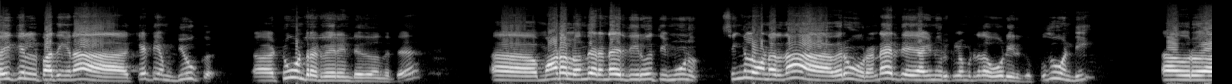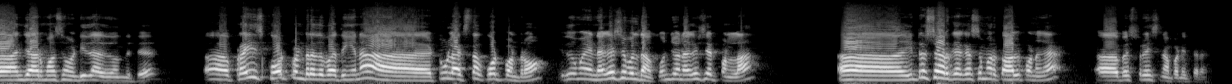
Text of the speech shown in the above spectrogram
வெஹிக்கிள் பார்த்தீங்கன்னா KTM Duke two hundred variant இது வந்துட்டு. மாடல் வந்து ரெண்டாயிரத்தி இருபத்தி மூணு. சிங்கிள் ஓனர் தான் வெறும் ரெண்டாயிரத்தி ஐநூறு கிலோமீட்டர் தான் ஓடி இருக்கு. புது வண்டி. ஒரு அஞ்சாறு மாதம் வண்டி தான் இது வந்துட்டு. ப்ரைஸ் கோட் பண்ணுறது பார்த்தீங்கன்னா டூ லேக்ஸ் தான் கோட் பண்ணுறோம் இதுவுமே நெகஷியபிள் தான். கொஞ்சம் நெகோஷியேட் பண்ணலாம். இன்ட்ரெஸ்டாக இருக்க கஸ்டமர் கால் பண்ணுங்கள் பெஸ்ட் ப்ரைஸ் நான் பண்ணித்தரேன்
